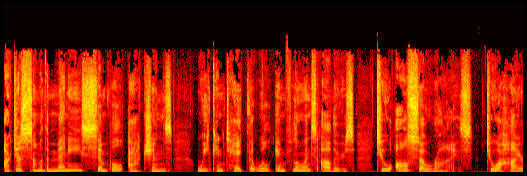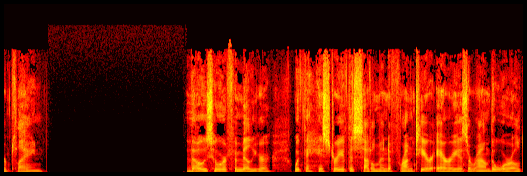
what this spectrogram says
are just some of the many simple actions we can take that will influence others to also rise to a higher plane. Those who are familiar with the history of the settlement of frontier areas around the world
